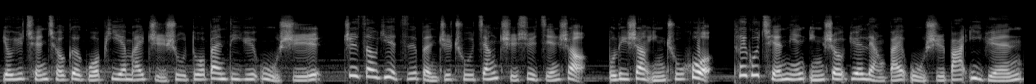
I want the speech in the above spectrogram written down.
由于全球各国 PMI 指数多半低于五十，制造业资本支出将持续减少，不利上银出货。推估全年营收约两百五十八亿元，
